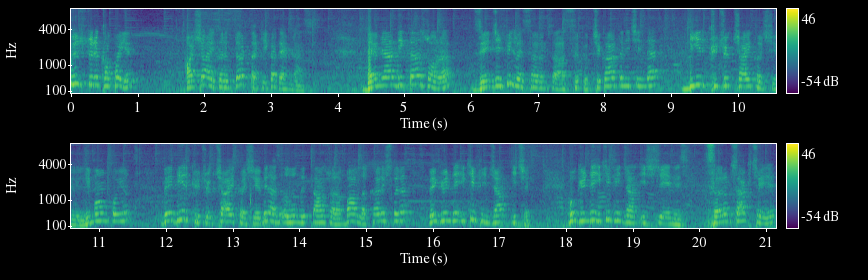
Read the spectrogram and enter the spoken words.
Üstünü kapayın. Aşağı yukarı 4 dakika demlensin. Demlendikten sonra zencefil ve sarımsağı sıkıp çıkartın içinden bir küçük çay kaşığı limon koyun ve bir küçük çay kaşığı biraz ılındıktan sonra balla karıştırın ve günde iki fincan için. Bu günde iki fincan içeceğiniz sarımsak çayı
